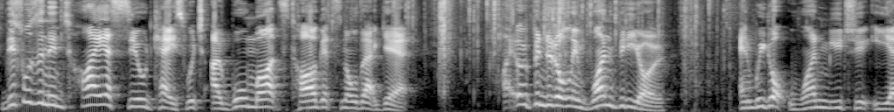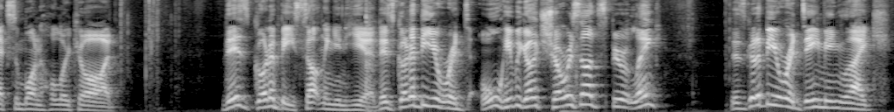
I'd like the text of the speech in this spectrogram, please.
This was an entire sealed case, which I Walmart's, Targets, and all that get. I opened it all in one video, and we got one Mewtwo EX and one Holo card. There's got to be something in here. There's got to be a red. Oh, here we go. Charizard Spirit Link. There's got to be a redeeming, like,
